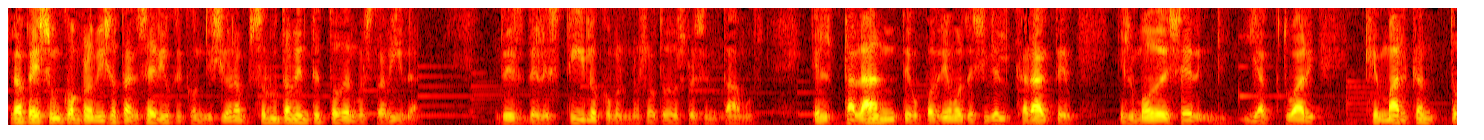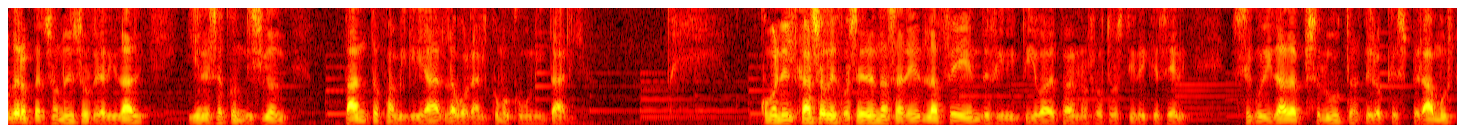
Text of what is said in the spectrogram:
La fe es un compromiso tan serio que condiciona absolutamente toda nuestra vida, desde el estilo como nosotros nos presentamos, el talante o podríamos decir el carácter, el modo de ser y actuar que marcan toda la persona en su realidad y en esa condición tanto familiar, laboral como comunitaria. Como en el caso de José de Nazaret, la fe en definitiva para nosotros tiene que ser seguridad absoluta de lo que esperamos,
